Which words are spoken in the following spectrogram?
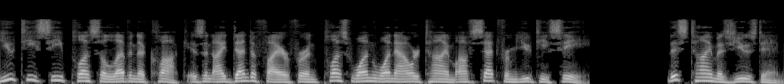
UTC plus 11 o'clock is an identifier for an plus 1 one-hour time offset from UTC. This time is used in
